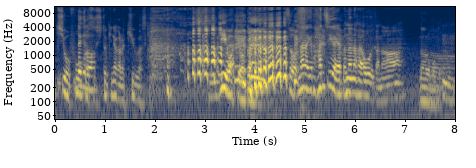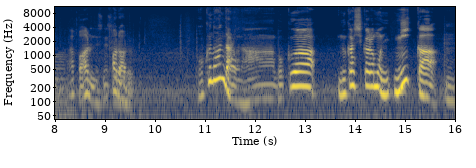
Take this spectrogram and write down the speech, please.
8をフォだけどーカスしときながら9が好き すげえわけわかんない。そうなんだけど8がやっぱ7が多いかな。なるほうん。やっぱあるんですねあるある。僕なんだろうな。僕は昔からもう2かうん。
